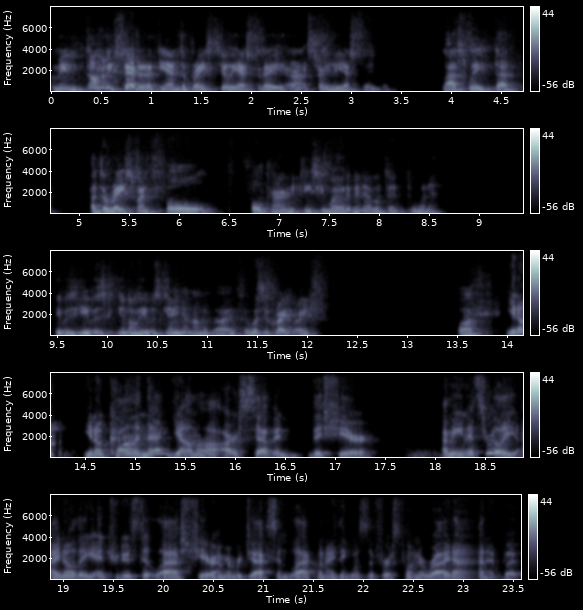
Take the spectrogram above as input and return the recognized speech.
I mean, Dominic said it at the end of race two yesterday, or sorry, yesterday, but last week that had the race went full full term, he thinks he might have been able to, to win it. He was he was you know he was gaining on the guys. It was a great race. But you know, you know, Colin, that Yamaha R7 this year, I mean, it's really, I know they introduced it last year. I remember Jackson Black Blackmon, I think, was the first one to ride on it, but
